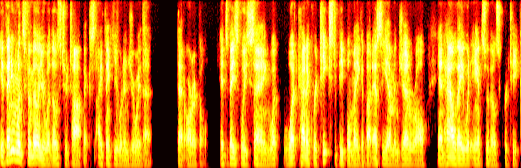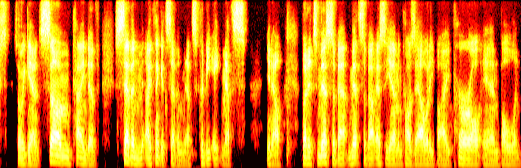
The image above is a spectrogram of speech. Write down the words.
if anyone's familiar with those two topics, I think you would enjoy that that article. It's basically saying what what kind of critiques do people make about SEM in general and how they would answer those critiques. So again, it's some kind of seven, I think it's seven myths, could be eight myths you know, but it's myths about myths about SEM and causality by Pearl and Bollen.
